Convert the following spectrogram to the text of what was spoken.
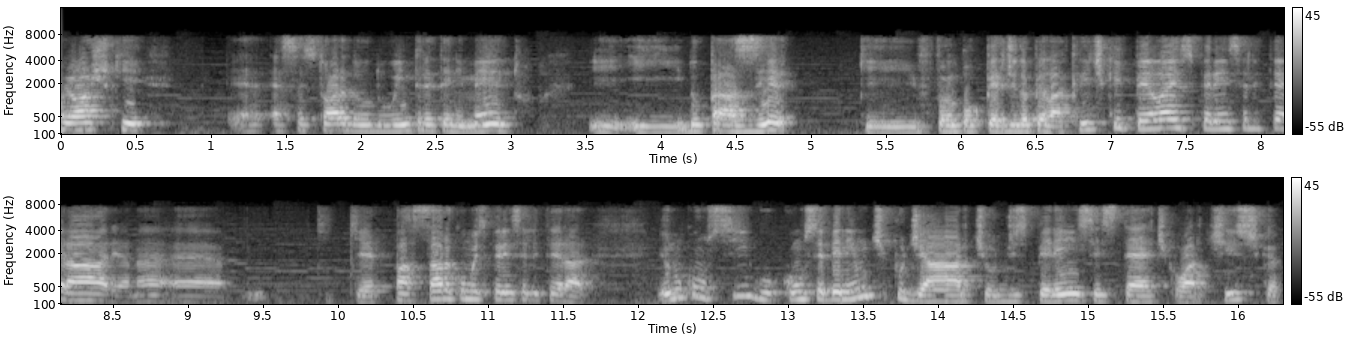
Eu acho que é, essa história do, do entretenimento e, e, do prazer que foi um pouco perdida pela crítica e pela experiência literária, né? É, que, que é passada como experiência literária eu não consigo conceber nenhum tipo de arte ou de experiência estética ou artística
